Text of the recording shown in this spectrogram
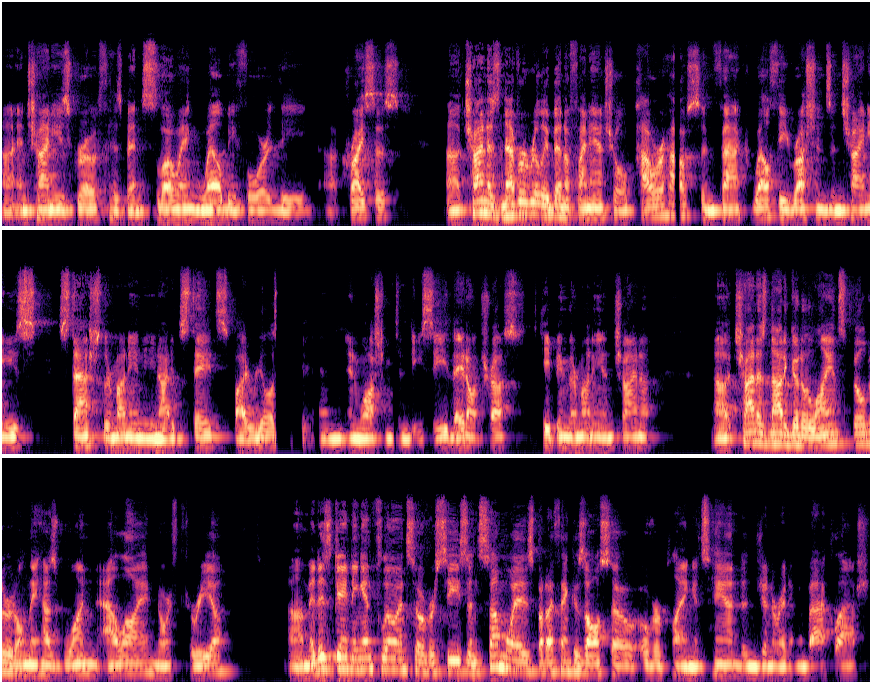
uh, and Chinese growth has been slowing well before the uh, crisis. Uh, China's never really been a financial powerhouse. In fact, wealthy Russians and Chinese stash their money in the United States, buy real estate in, in Washington, D.C. They don't trust keeping their money in China. Uh, China is not a good alliance builder. It only has one ally, North Korea. Um, it is gaining influence overseas in some ways, but I think is also overplaying its hand and generating a backlash.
